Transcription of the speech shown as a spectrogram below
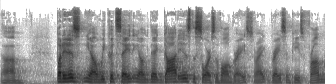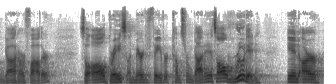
Um, but it is, you know, we could say, you know, that God is the source of all grace, right? Grace and peace from God our Father. So all grace, unmerited favor comes from God, and it's all rooted in our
